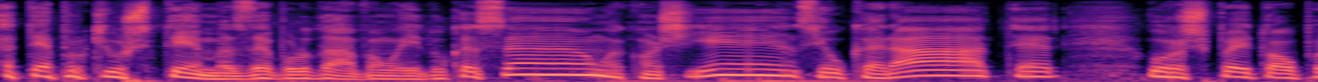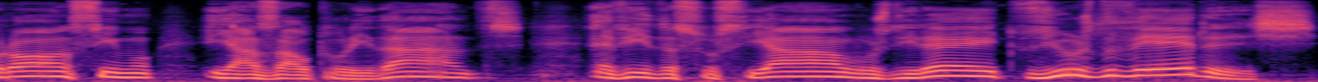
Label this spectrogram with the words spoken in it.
até porque os temas abordavam a educação, a consciência, o caráter, o respeito ao próximo e às autoridades, a vida social, os direitos e os deveres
